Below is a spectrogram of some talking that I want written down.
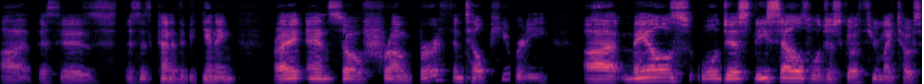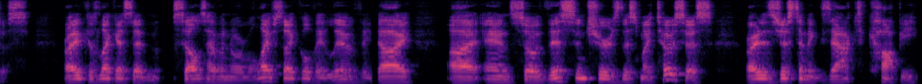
Uh, this is this is kind of the beginning, right? And so from birth until puberty, uh, males will just these cells will just go through mitosis, right? Because like I said, cells have a normal life cycle. They live, they die, uh, and so this ensures this mitosis, right, is just an exact copy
